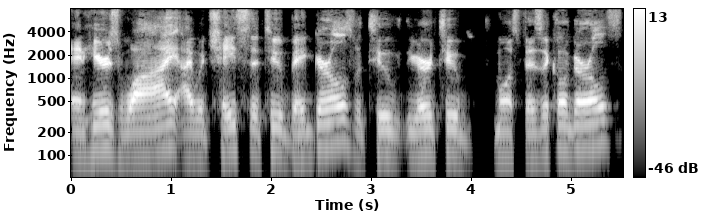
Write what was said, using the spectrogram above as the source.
and here's why: I would chase the two big girls with two your two most physical girls,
